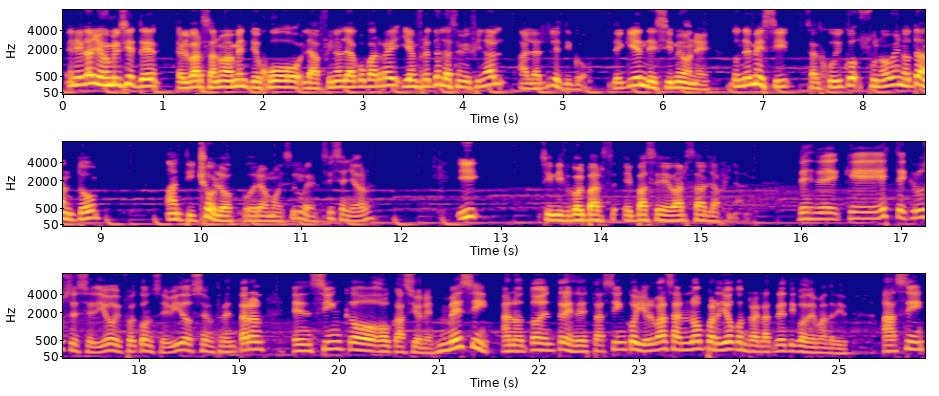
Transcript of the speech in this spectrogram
En el año 2007, el Barça nuevamente jugó la final de la Copa Rey y enfrentó en la semifinal al Atlético. ¿De quién? De Simeone, donde Messi se adjudicó su noveno tanto, anti-cholo, podríamos decirle. Sí, señor. Y significó el, pase de Barça a la final. Desde que este cruce se dio y fue concebido, se enfrentaron en cinco ocasiones. Messi anotó en tres de estas cinco y el Barça no perdió contra el Atlético de Madrid. Así,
